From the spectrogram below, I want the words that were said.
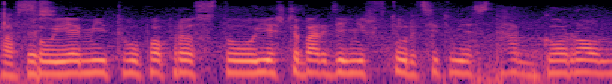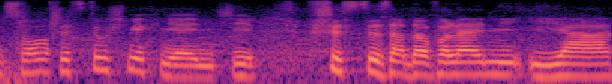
Pasuje mi tu po prostu jeszcze bardziej niż w Turcji. Tu jest tak gorąco. Wszyscy uśmiechnięci, wszyscy zadowoleni i ja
